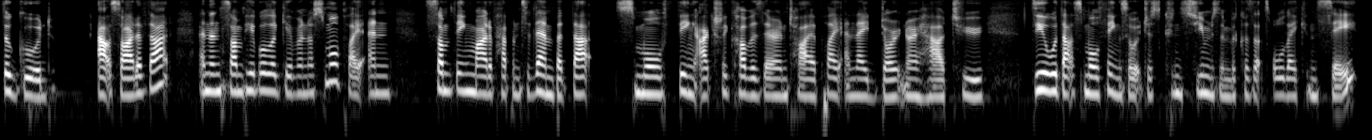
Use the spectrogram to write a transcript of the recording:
the good outside of that. And then some people are given a small plate and something might have happened to them, but that small thing actually covers their entire plate and they don't know how to deal with that small thing. So it just consumes them because that's all they can see.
